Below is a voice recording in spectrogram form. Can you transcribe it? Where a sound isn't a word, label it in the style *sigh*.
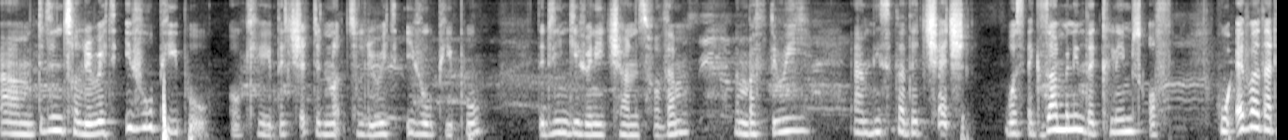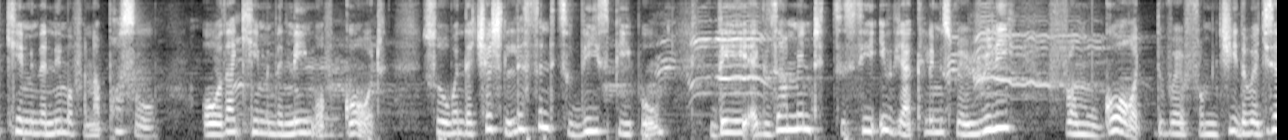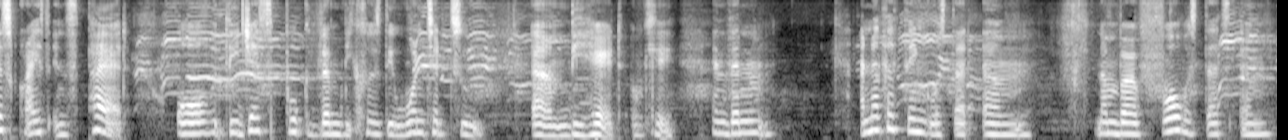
um, didn't tolerate evil people. Okay, the church did not tolerate evil people. They didn't give any chance for them. Number three, um, he said that the church was examining the claims of whoever that came in the name of an apostle or that came in the name of God. So when the church listened to these people, they examined to see if their claims were really from God, they were from G, they were Jesus Christ inspired, or they just spoke them because they wanted to um, be heard. Okay, and then another thing was that um, number four was that um,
